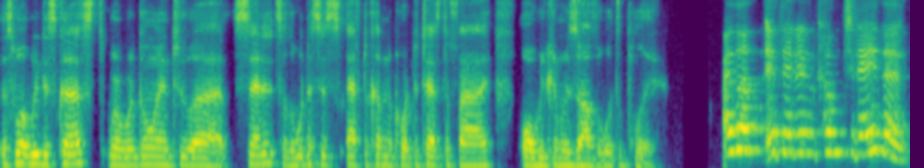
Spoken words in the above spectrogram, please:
That's what we discussed, where we're going to uh, set it so the witnesses have to come to court to testify, or we can resolve it with a plea. I thought if they didn't come today, that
